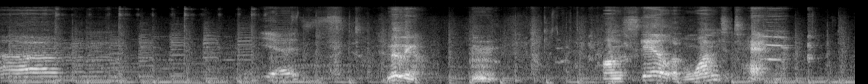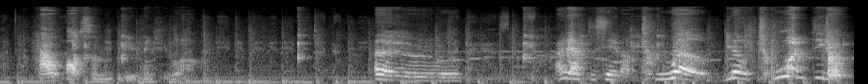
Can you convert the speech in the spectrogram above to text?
Um, yes. Moving on. on a scale of 1 to 10, how awesome do you think you are? Oh, I'd have to say about 12, no 20!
